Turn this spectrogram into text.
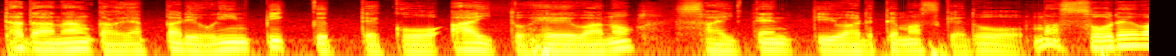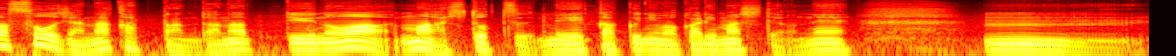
ただなんかやっぱりオリンピックってこう愛と平和の祭典って言われてますけど、まあそれはそうじゃなかったんだなっていうのは、まあ一つ明確に分かりましたよね。うん。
